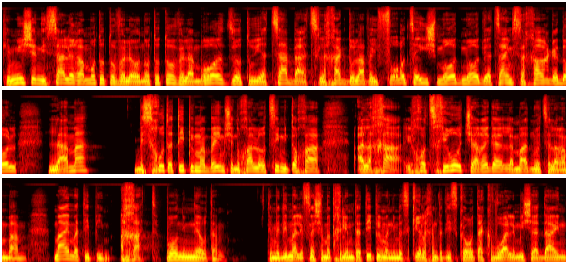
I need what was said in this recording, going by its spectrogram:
כמי שניסה לרמות אותו ולהונות אותו, ולמרות זאת הוא יצא בהצלחה גדולה ויפרוץ האיש מאוד מאוד ויצא עם שכר גדול, למה? בזכות הטיפים הבאים שנוכל להוציא מתוך ההלכה, הלכות שכירות שהרגע למדנו אצל הרמב"ם. מה הם הטיפים? אחת, בואו נמנה אותם. אתם יודעים מה, לפני שמתחילים את הטיפים, אני מזכיר לכם את התזכורת הקבועה למי שעדיין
